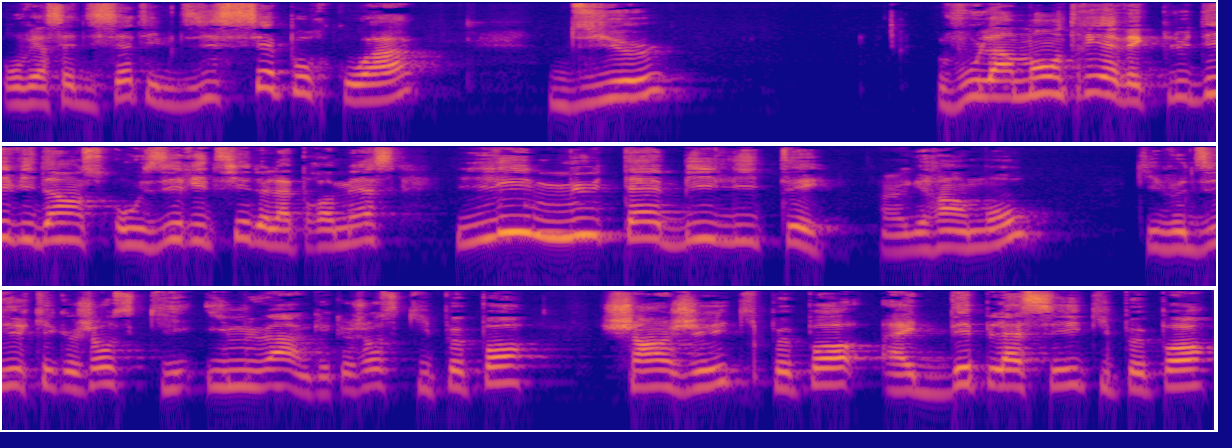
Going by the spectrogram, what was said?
Au verset 17, il dit, c'est pourquoi Dieu, voulant montrer avec plus d'évidence aux héritiers de la promesse l'immutabilité, un grand mot, qui veut dire quelque chose qui est immuable, quelque chose qui ne peut pas changer, qui ne peut pas être déplacé, qui ne peut pas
